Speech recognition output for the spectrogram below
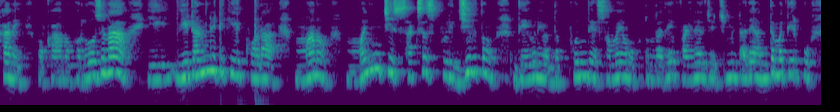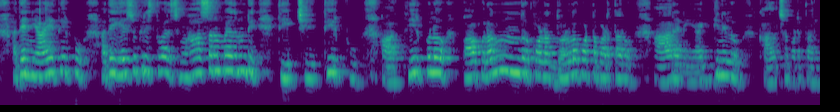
కానీ ఒకనొక రోజున ఈ వీటన్నిటికీ కూడా మనం మంచి సక్సెస్ఫుల్ జీవితం దేవుని యొద్ద పొందే సమయం ఒకటి ఉంది. అదే ఫైనల్ జడ్జిమెంట్ అదే అంతిమ తీర్పు అదే న్యాయ తీర్పు అదే యేసుక్రీస్తు వారి సింహాసనం మీద నుండి తీర్చే తీర్పు. ఆ తీర్పులో పాపులందరూ కూడా దొళ్ళగొట్టబడతారు ఆరని అగ్నిలో కాల్చబడతారు.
